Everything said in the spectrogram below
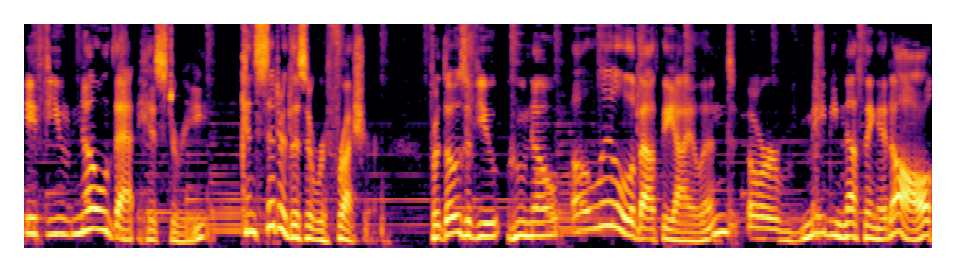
if you know that history, consider this a refresher. For those of you who know a little about the island, or maybe nothing at all,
